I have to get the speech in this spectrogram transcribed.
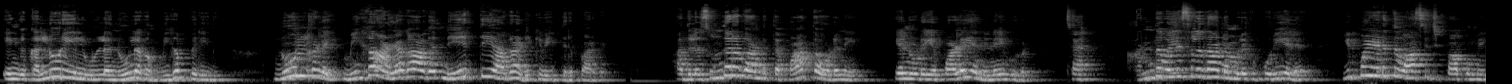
எங்க கல்லூரியில் உள்ள நூலகம் மிகப்பெரியது நூல்களை மிக அழகாக நேர்த்தியாக அடுக்கி வைத்திருப்பார்கள். அதுல சுந்தரகாண்டத்தை பார்த்த உடனே என்னுடைய பழைய நினைவுகள் சே அந்த வயசுல தான் நம்மளுக்கு புரியல. இப்போ எடுத்து வாசிச்சு பார்ப்போமே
